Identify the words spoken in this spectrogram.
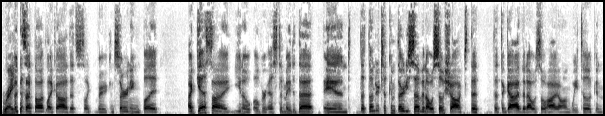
right. Because I thought like, oh, that's like very concerning, but I guess I, you know, overestimated that and the Thunder took him 37. I was so shocked that that the guy that I was so high on we took and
